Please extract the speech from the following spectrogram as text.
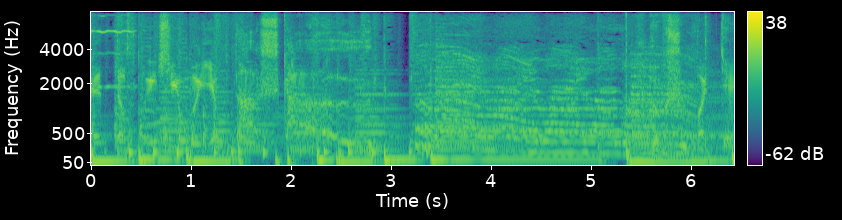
Это вспыльчивая пташка. В животе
